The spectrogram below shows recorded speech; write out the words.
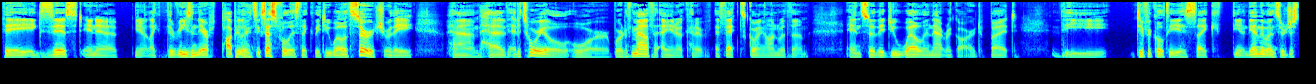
they exist in a you know like the reason they're popular and successful is like they do well with search or they um, have editorial or word of mouth you know kind of effects going on with them and so they do well in that regard but the difficulty is like you know the other ones are just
